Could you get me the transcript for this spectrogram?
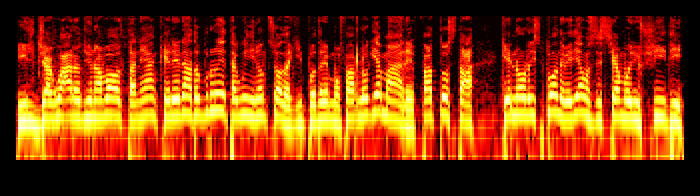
il giaguaro di una volta neanche Renato Brunetta, quindi non so da chi potremmo farlo chiamare. Fatto sta che non risponde, vediamo se siamo riusciti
